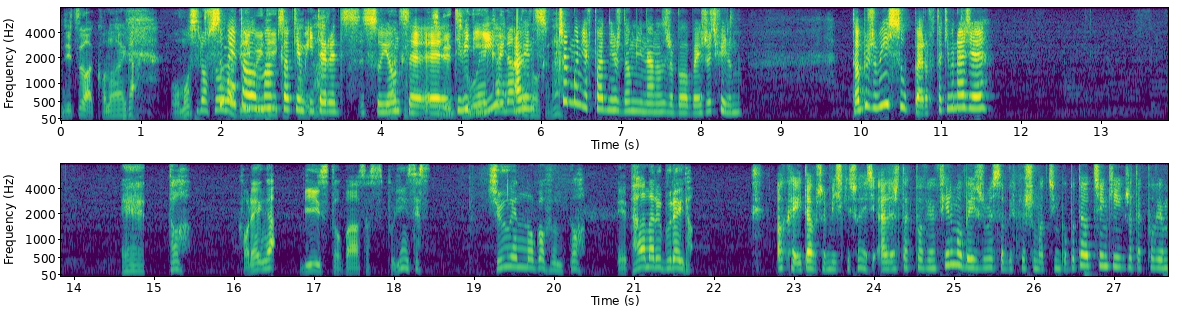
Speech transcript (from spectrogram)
実はこの間面白 W そうな sumie to DVD mam 買った całkiem んだ interesujące Taka, e, czyli DVD, dwójka a na więc pewno, no. czemu nie wpadniesz do mnie na noc, żeby obejrzeć film? To brzmi super. W takim razie えー、っとこれがビースト VS プリンセス終焉の5分とエ ターナルブレイド Okej, dobrze, miśki, słuchajcie, ale że tak powiem, film obejrzymy sobie w przyszłym odcinku, bo te odcinki, że tak powiem,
